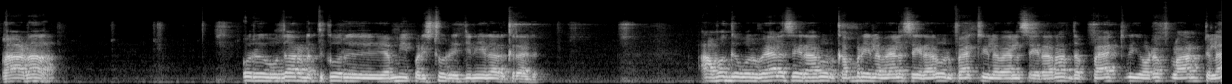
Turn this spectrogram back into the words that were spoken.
ஆனால் ஒரு உதாரணத்துக்கு ஒரு எம்இ படிச்சுட்டு ஒரு இன்ஜினியராக இருக்கிறாரு. அவங்க ஒரு வேலை செய்கிறாரு ஒரு கம்பெனியில் வேலை செய்கிறாரு ஒரு ஃபேக்ட்ரியில் வேலை செய்கிறாரு அந்த ஃபேக்ட்ரியோட பிளான்ட்டில்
